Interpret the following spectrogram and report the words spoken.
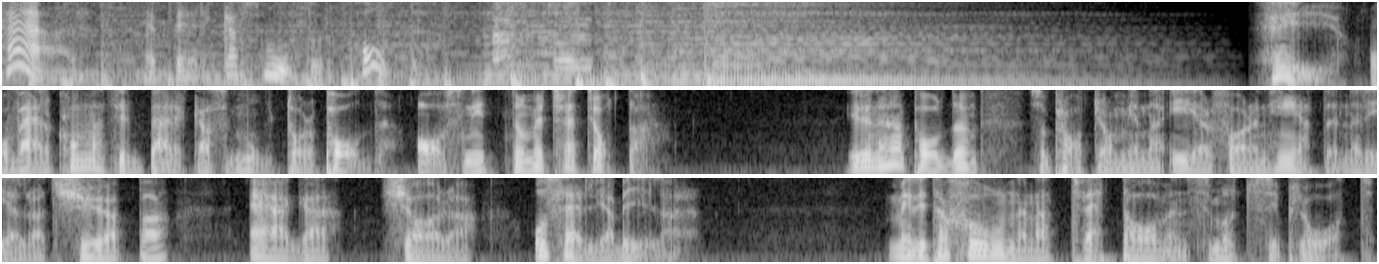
här är Berkas Motorpodd. Hej och välkomna till Berkas Motorpodd avsnitt nummer 38. I den här podden så pratar jag om mina erfarenheter när det gäller att köpa, äga, köra och sälja bilar. Meditationen att tvätta av en smutsig plåt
